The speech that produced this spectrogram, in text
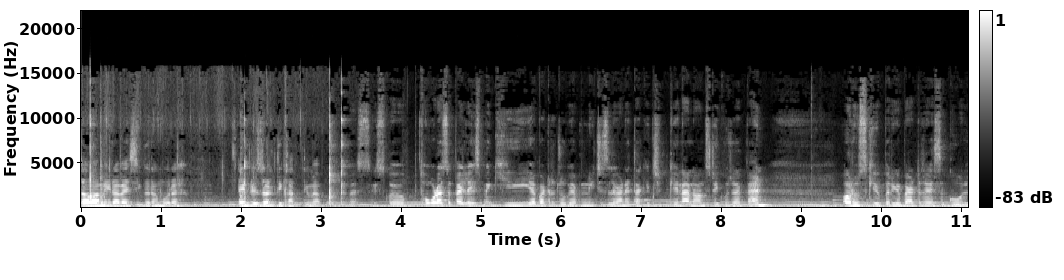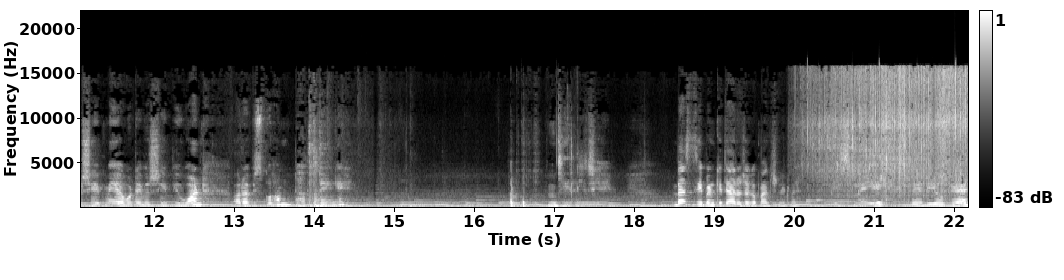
तवा मेरा वैसे ही गर्म हो रहा है। एंड रिज़ल्ट दिखाती हूँ मैं आपको। बस इसको थोड़ा सा पहले इसमें घी या बटर जो भी अपने नीचे से लगाना है ताकि चिपके ना नॉन स्टिक हो जाए पैन और उसके ऊपर ये बैटर है ऐसे गोल शेप में या वट एवर शेप यू वांट और अब इसको हम ढक देंगे। ये लीजिए। बस ये बन के तैयार हो जाएगा पाँच मिनट में। इसमें ये रेडी हो गया है।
